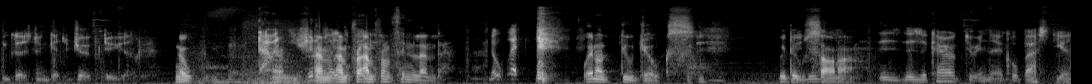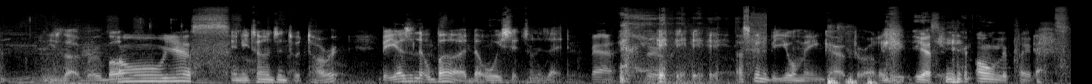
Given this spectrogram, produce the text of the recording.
You guys don't get the joke, do you? No, Damn it, I'm you should have I'm, I'm, fr- I'm from Finland. No, what? We don't do jokes. We do We do. sauna. there's, there's a character in there called Bastion, and he's like a robot, Oh yes. and he turns into a turret, but he has a little bird that always sits on his head. Yeah, that's true. That's gonna be your main character, Ollie. Yes, you can only play that.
